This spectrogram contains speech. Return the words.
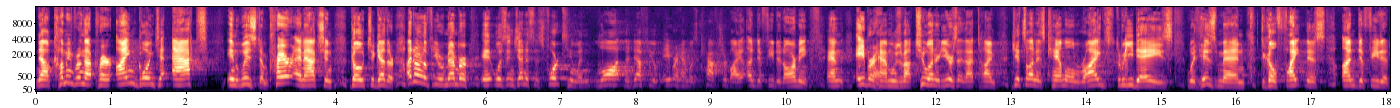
Now, coming from that prayer, I'm going to act in wisdom. Prayer and action go together. I don't know if you remember, it was in Genesis 14 when Lot, the nephew of Abraham, was captured by an undefeated army. And Abraham, who was about 200 years at that time, gets on his camel and rides three days with his men to go fight this undefeated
